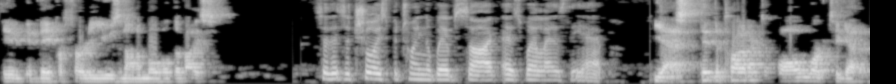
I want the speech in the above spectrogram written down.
if, if they prefer to use it on a mobile device. So there's a choice between the website as well as the app. Yes, the, the product all work together.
